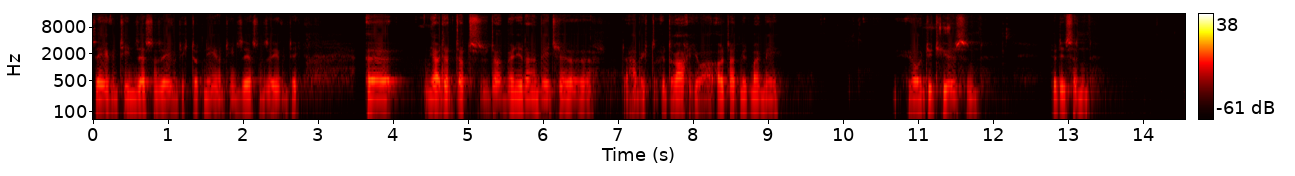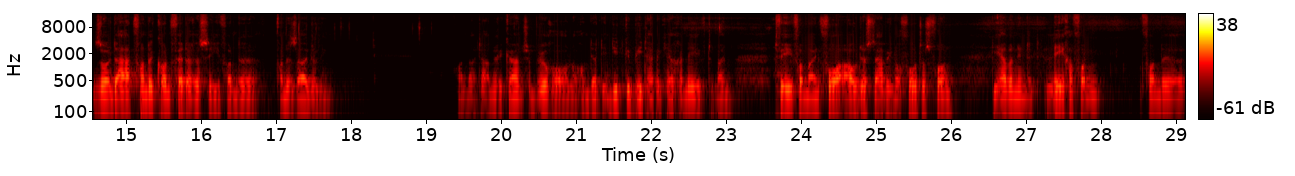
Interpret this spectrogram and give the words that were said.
1776 tot 1976. Eh, ja, dat, dat, daar ben je dan een beetje, eh daar heb ik, draag ik altijd met mij mee. Ja, dit hier is een, dat is een soldaat van de Confederacy, van de, van de Zuiderling. Van de Amerikaanse burgeroorlog. Omdat in dit gebied heb ik ja geleefd. Mijn, twee van mijn voorouders, daar heb ik nog foto's van, die hebben in het leger van, von der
